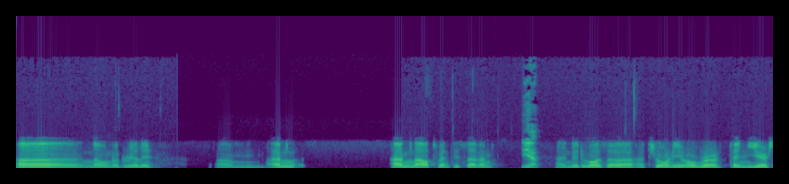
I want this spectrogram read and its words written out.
Uh, no, not really. Um, I'm I'm now 27. Yep. And it was a, a journey over 10 years.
